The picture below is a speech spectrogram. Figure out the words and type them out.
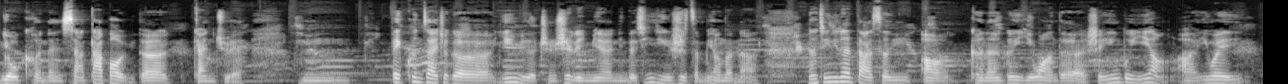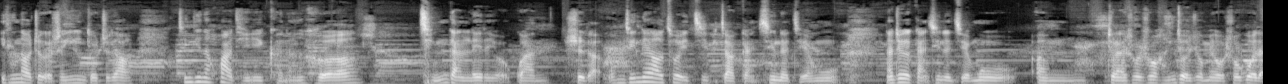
有可能下大暴雨的感觉，嗯。被困在这个阴雨的城市里面，你的心情是怎么样的呢？那今天的大森哦，可能跟以往的声音不一样啊，因为一听到这个声音就知道，今天的话题可能和情感类的有关。是的，我们今天要做一期比较感性的节目。那这个感性的节目，嗯，就来说说很久就没有说过的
